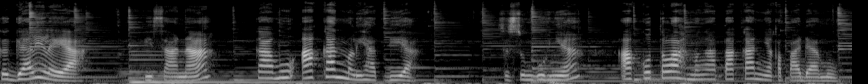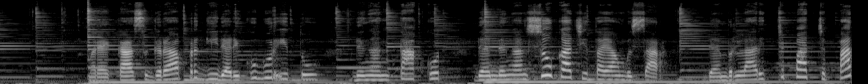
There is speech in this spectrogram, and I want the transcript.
ke Galilea. Di sana kamu akan melihat dia. Sesungguhnya aku telah mengatakannya kepadamu. Mereka segera pergi dari kubur itu dengan takut dan dengan sukacita yang besar dan berlari cepat-cepat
